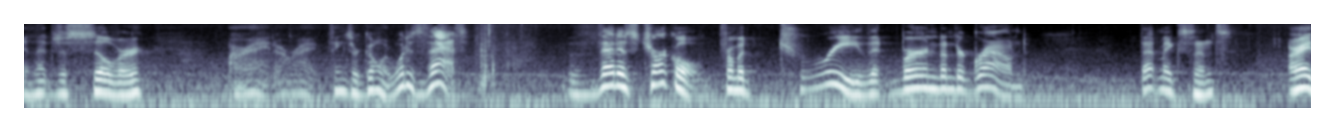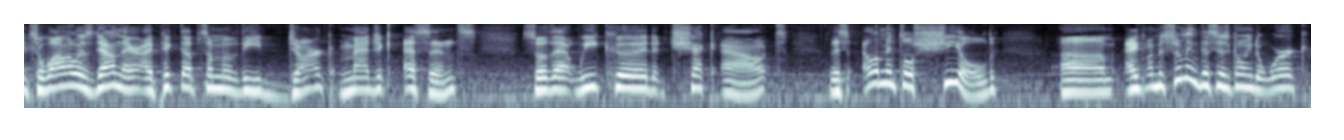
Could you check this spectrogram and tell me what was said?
And that's just silver. All right, all right. Things are going. What is that? That is charcoal from a tree that burned underground. That makes sense. All right, so while I was down there, I picked up some of the dark magic essence so that we could check out this elemental shield. Um, I, am assuming this is going to work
